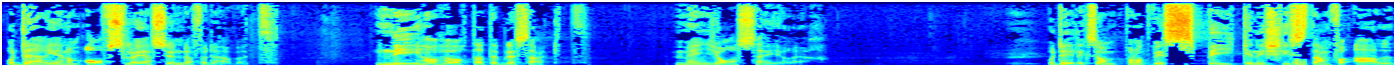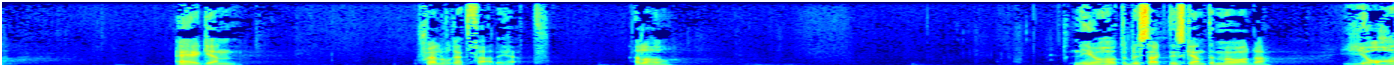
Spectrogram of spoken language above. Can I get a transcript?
och därigenom avslöja syndafördärvet. Ni har hört att det blev sagt, men jag säger er. Och det är liksom på något vis spiken i kistan för all egen självrättfärdighet. Eller hur? Ni har hört det bli sagt, ni ska inte mörda. Jag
